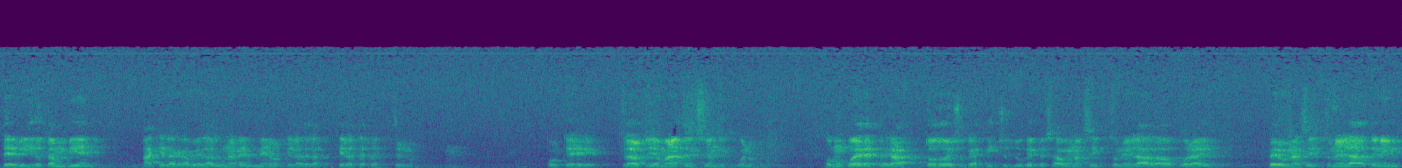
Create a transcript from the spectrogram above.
debido también a que la gravedad lunar es menor que la, de la, que la terrestre, ¿no? Porque, claro, te llama la atención, dices, bueno, ¿cómo puedes despegar todo eso que has dicho tú que pesaba unas 6 toneladas o por ahí? Pero unas 6 toneladas teniendo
